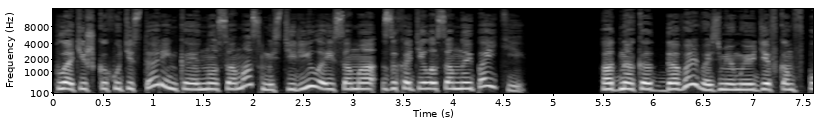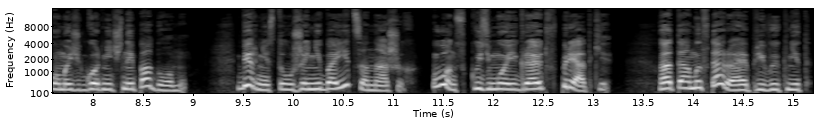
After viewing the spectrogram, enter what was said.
Платьишко хоть и старенькое, но сама смастерила и сама захотела со мной пойти. Однако давай возьмем ее девкам в помощь горничной по дому. Бернис-то уже не боится наших. Вон с Кузьмой играют в прятки. А там и вторая привыкнет.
